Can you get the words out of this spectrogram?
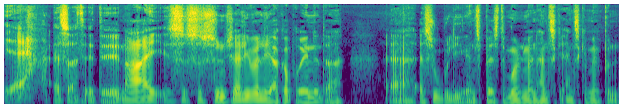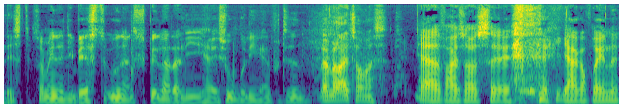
ja, altså, det, det, nej, så, så synes jeg alligevel, Jakob Rinde, der, er, er Superligans bedste mål, men han skal, han skal med på den liste. Som en af de bedste udenlandske spillere, der lige er i Superligaen for tiden. Hvad med dig, Thomas? Jeg havde faktisk også øh, Jakob Rinde.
